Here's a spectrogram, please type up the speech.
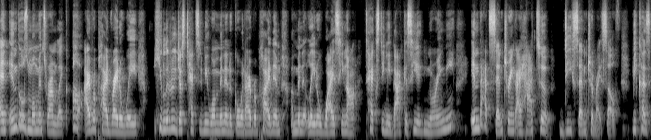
And in those moments where I'm like, oh, I replied right away. He literally just texted me one minute ago and I replied him a minute later. Why is he not texting me back? Is he ignoring me? In that centering, I had to decenter myself because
